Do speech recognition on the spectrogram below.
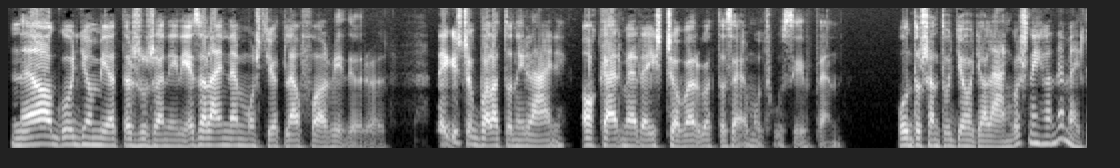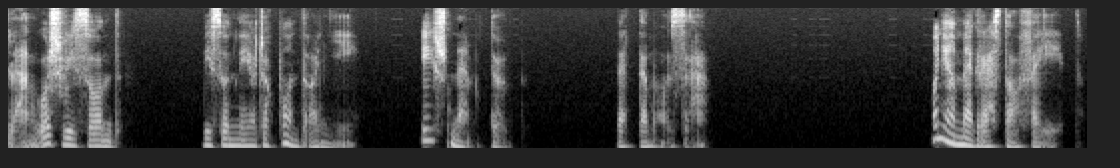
Ne aggódjon miatt a Zsuzsa néni, ez a lány nem most jött le a falvédőről. Mégiscsak balatoni lány, akármerre is csavargott az elmúlt húsz évben. Pontosan tudja, hogy a lángos néha nem egy lángos, viszont... Viszont néha csak pont annyi. És nem több. Tettem hozzá. Anyám megrázta a fejét.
